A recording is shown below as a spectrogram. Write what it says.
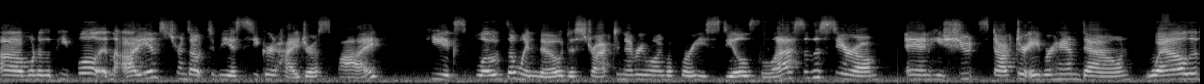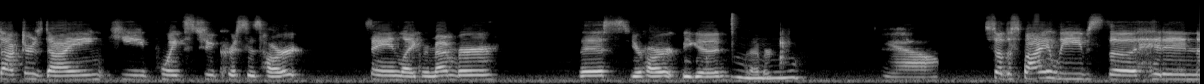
Um, one of the people in the audience turns out to be a secret Hydra spy. He explodes a window, distracting everyone before he steals the last of the serum, and he shoots Dr. Abraham down. While the doctor's dying, he points to Chris's heart, saying, like, remember this, your heart, be good, whatever. Aw. Yeah. So the spy leaves the hidden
